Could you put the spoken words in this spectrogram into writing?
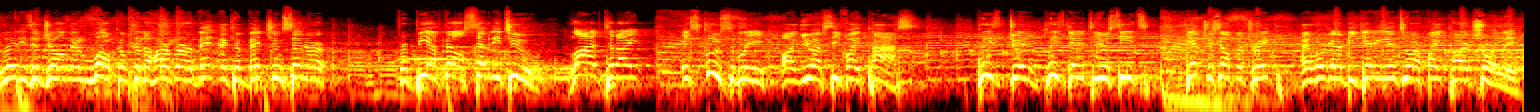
Ladies and gentlemen, welcome to the Harbor Event and Convention Center for BFL 72, live tonight exclusively on UFC Fight Pass. Please, please get into your seats, get yourself a drink, and we're going to be getting into our fight card shortly.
